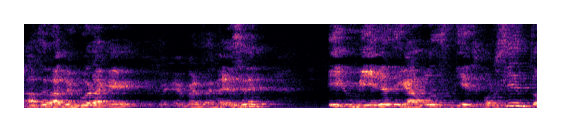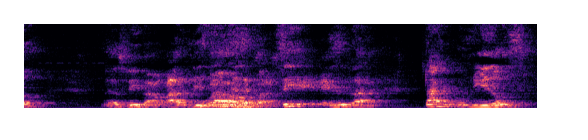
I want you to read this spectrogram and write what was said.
hace la figura que pertenece y mide, digamos, 10%. Así, a distancias, sí, esa es la, tan unidos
